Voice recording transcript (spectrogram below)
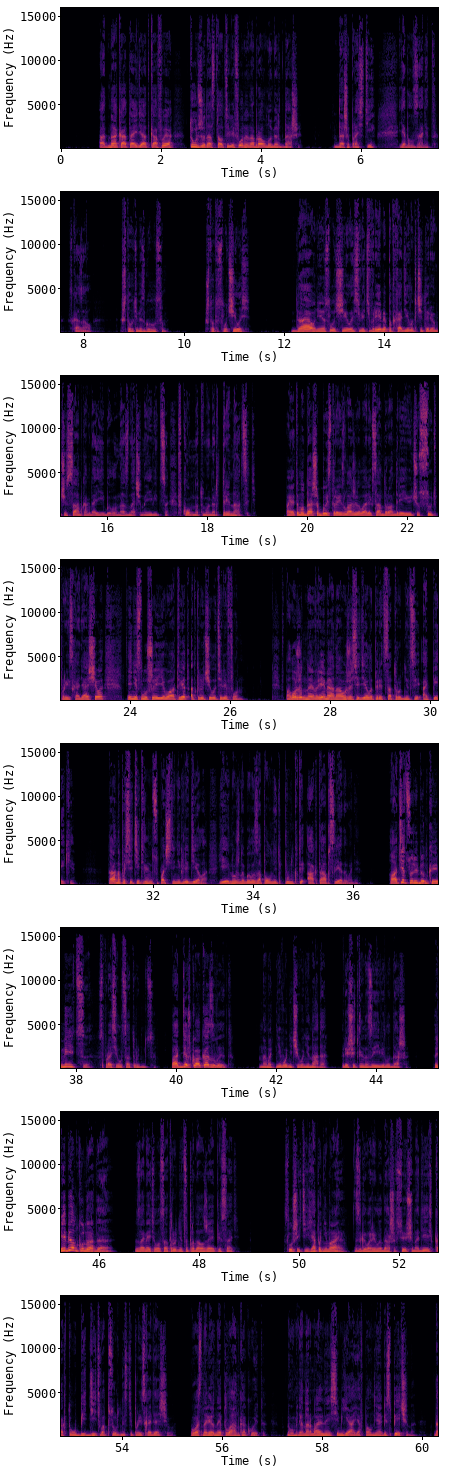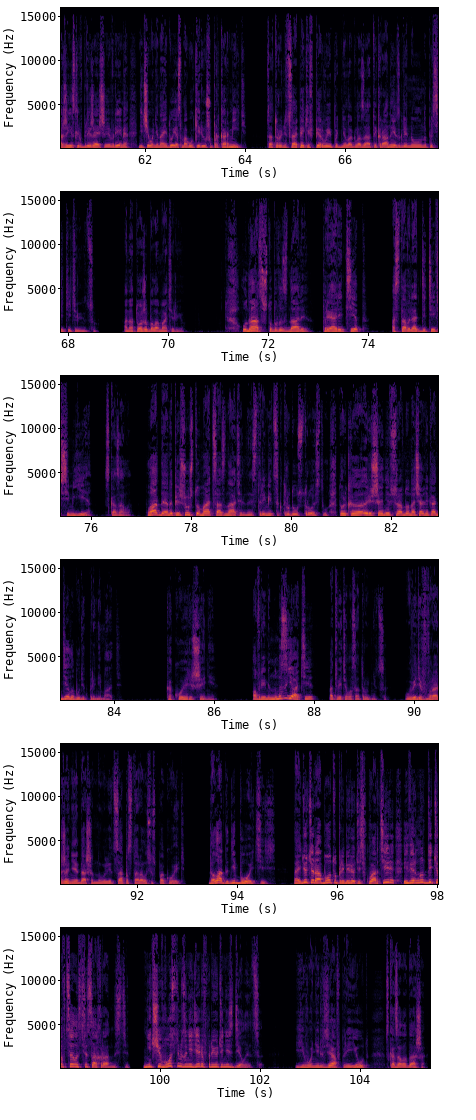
Однако, отойдя от кафе, тут же достал телефон и набрал номер Даши. «Даша, прости, я был занят», — сказал. Что у тебя с голосом? Что-то случилось? Да, у нее случилось, ведь время подходило к четырем часам, когда ей было назначено явиться в комнату номер тринадцать. Поэтому Даша быстро изложила Александру Андреевичу суть происходящего и, не слушая его ответ, отключила телефон. В положенное время она уже сидела перед сотрудницей опеки. Та на посетительницу почти не глядела, ей нужно было заполнить пункты акта обследования. «А отец у ребенка имеется?» — спросила сотрудница. «Поддержку оказывает?» «Нам от него ничего не надо», — решительно заявила Даша. «Ребенку надо!» — заметила сотрудница, продолжая писать. «Слушайте, я понимаю», — заговорила Даша, все еще надеясь как-то убедить в абсурдности происходящего. «У вас, наверное, план какой-то. Но у меня нормальная семья, я вполне обеспечена. Даже если в ближайшее время ничего не найду, я смогу Кирюшу прокормить. Сотрудница опеки впервые подняла глаза от экрана и взглянула на посетительницу. Она тоже была матерью. «У нас, чтобы вы знали, приоритет — оставлять детей в семье», — сказала. «Ладно, я напишу, что мать сознательная, стремится к трудоустройству, только решение все равно начальник отдела будет принимать». Какое решение? О временном изъятии, ответила сотрудница. Увидев выражение Дашиного лица, постаралась успокоить. Да ладно, не бойтесь. Найдете работу, приберетесь в квартире и вернут дитё в целости и сохранности. Ничего с ним за неделю в приюте не сделается. Его нельзя в приют, сказала Даша.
